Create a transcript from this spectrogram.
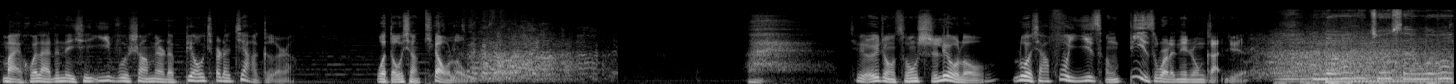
买回来的那些衣服上面的标签的价格啊，我都想跳楼。就有一种从十六楼落下负一层 B 座的那种感觉。就算我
